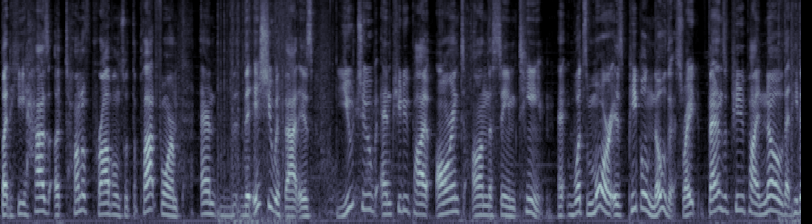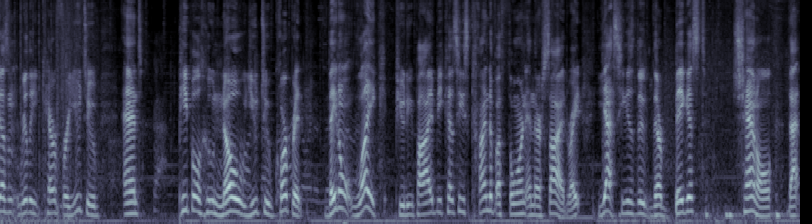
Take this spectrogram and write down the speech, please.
but he has a ton of problems with the platform. And th the issue with that is YouTube and PewDiePie aren't on the same team. And what's more is people know this right? Fans of PewDiePie know that he doesn't really care for YouTube. And people who know YouTube corporate they don't like PewDiePie because he's kind of a thorn in their side right? Yes he's the their biggest channel that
